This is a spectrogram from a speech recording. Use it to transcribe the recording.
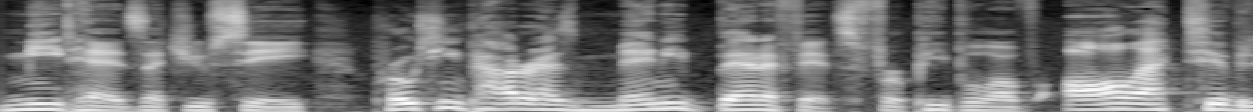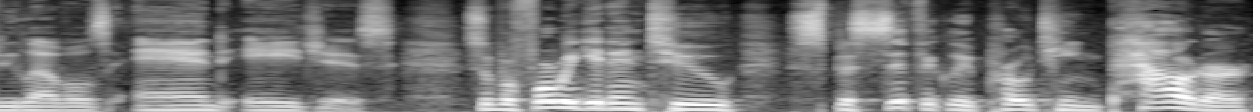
meatheads that you see. Protein powder has many benefits for people of all activity levels and ages. So before we get into specifically protein powder,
